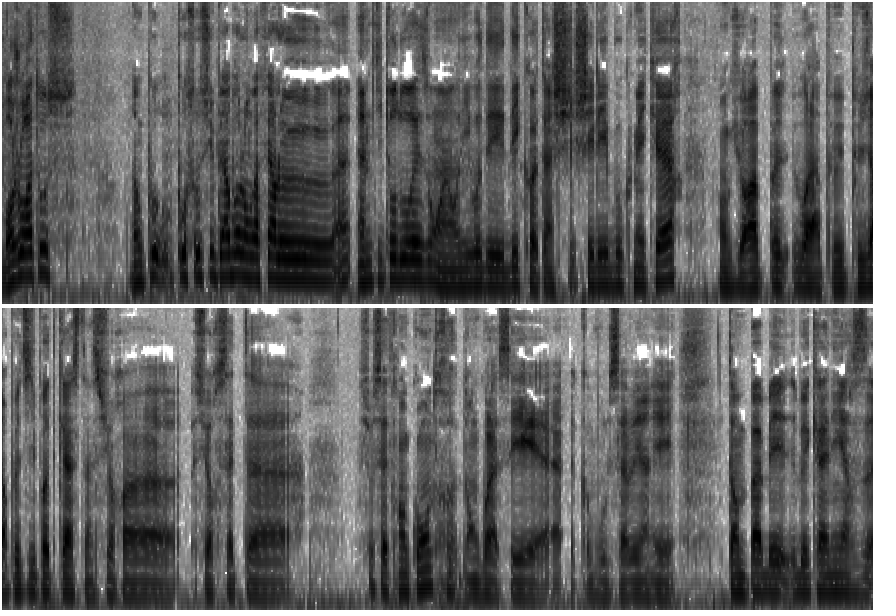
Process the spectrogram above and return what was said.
Bonjour à tous. Donc pour, pour, ce Super Bowl, on va faire le, un, un petit tour d'horizon hein, au niveau des, des cotes hein, chez, chez, les bookmakers. Donc il y aura voilà, plusieurs petits podcasts hein, sur, euh, euh, sur cette rencontre. Donc voilà, c'est euh, comme vous le savez, les Tampa Bay Buccaneers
